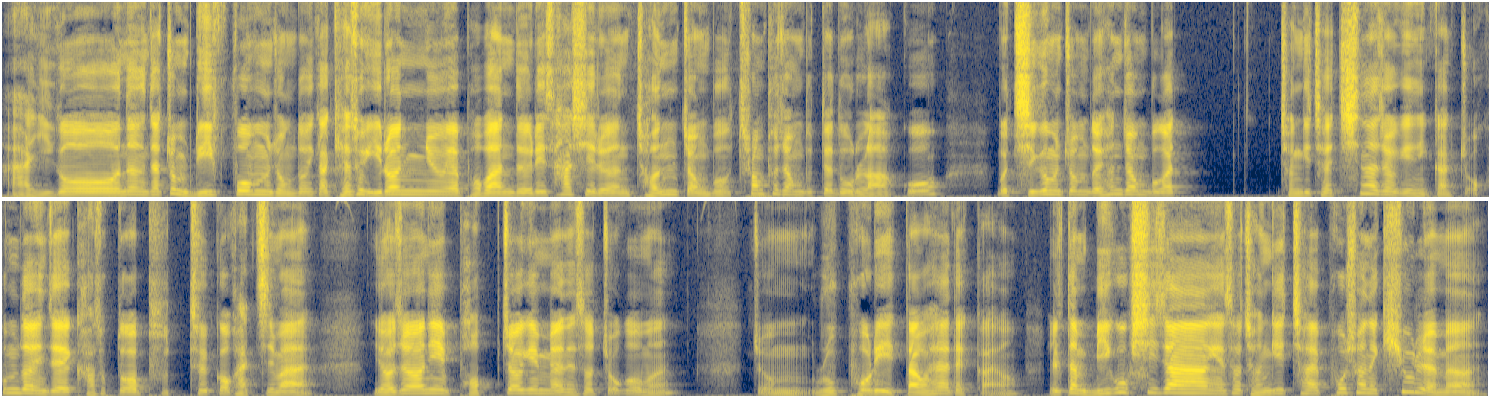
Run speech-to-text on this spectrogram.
아 이거는 그냥 좀 리폼 정도 그러니까 계속 이런 류의 법안들이 사실은 전 정부 트럼프 정부 때도 올라왔고 뭐 지금은 좀 더 현 정부가 전기차에 친화적이니까 조금 더 이제 가속도가 붙을 것 같지만 여전히 법적인 면에서 조금은 좀 루폴이 있다고 해야 될까요? 일단 미국 시장에서 전기차의 포션을 키우려면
